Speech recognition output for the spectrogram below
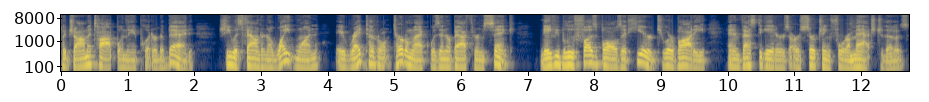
pajama top when they put her to bed. She was found in a white one. A red turtle- turtleneck was in her bathroom sink. Navy blue fuzzballs adhered to her body, and investigators are searching for a match to those,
